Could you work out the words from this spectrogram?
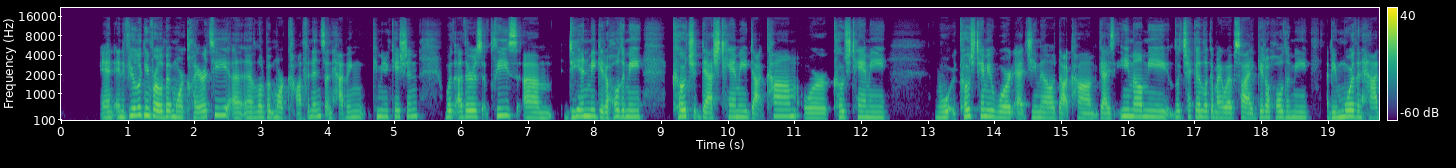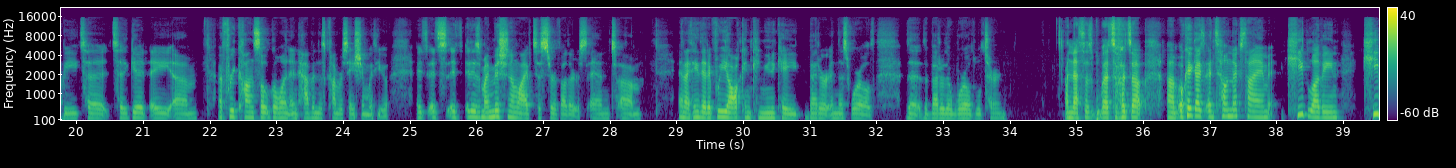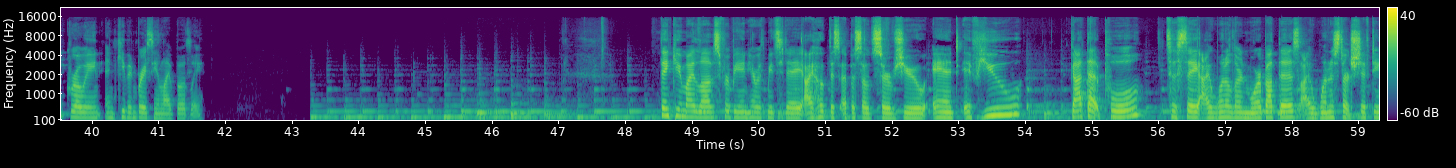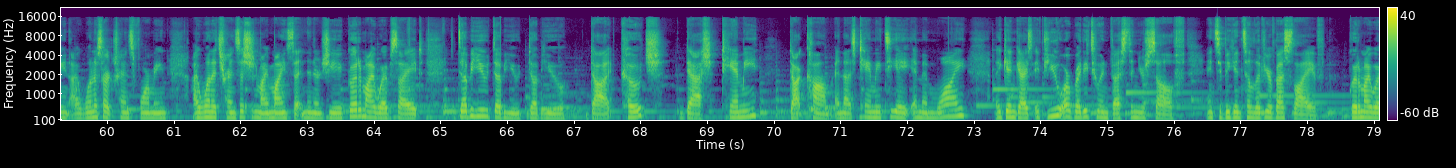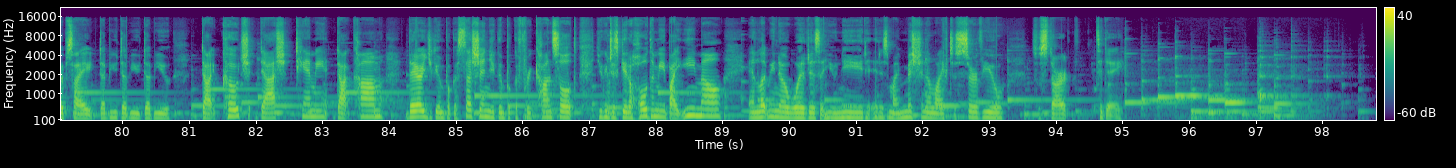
and, and if you're looking for a little bit more clarity and a little bit more confidence in having communication with others, please um, DM me, get a hold of me, coach-tammy.com or coach tammy coach tammy ward at gmail.com guys email me look check a look at my website get a hold of me i'd be more than happy to to get a um, a free consult going and having this conversation with you it's it's it, it is my mission in life to serve others and um, and I think that if we all can communicate better in this world, the the better the world will turn. And that's that's what's up. Um, okay, guys. Until next time, keep loving, keep growing, and keep embracing life boldly. Thank you, my loves, for being here with me today. I hope this episode serves you. And if you got that pull to say, I want to learn more about this. I want to start shifting. I want to start transforming. I want to transition my mindset and energy. Go to my website, www.coach-tammy.com. And that's Tammy, T A M M Y. Again, guys, if you are ready to invest in yourself and to begin to live your best life, go to my website, www.coach-tammy.com. There you can book a session, you can book a free consult, you can just get a hold of me by email and let me know what it is that you need. It is my mission in life to serve you. So start today.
